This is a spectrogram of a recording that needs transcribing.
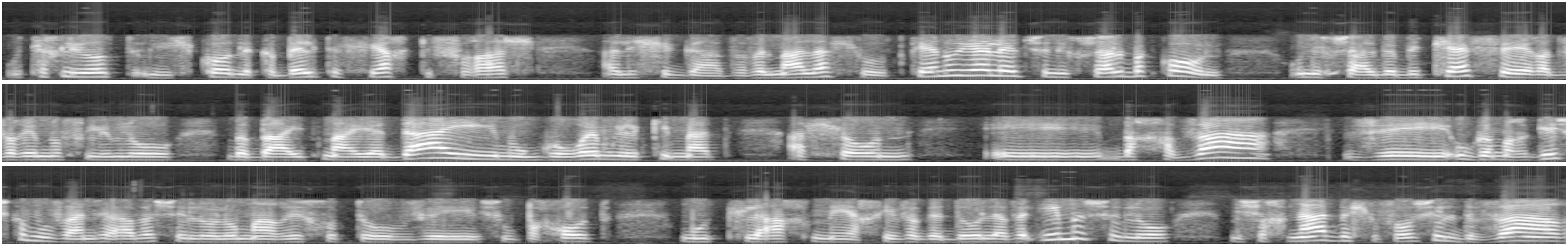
הוא צריך להיות, לזכות, לקבל את השיח כפרס על הישגיו. אבל מה לעשות? כן הוא ילד שנכשל בכל. הוא נכשל בבית ספר, הדברים נופלים לו בבית מהידיים, הוא גורם לכמעט אסון אה, בחווה, והוא גם מרגיש כמובן שאבא שלו לא מעריך אותו ושהוא פחות מוצלח מאחיו הגדול, אבל אימא שלו משכנעת בסופו של דבר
